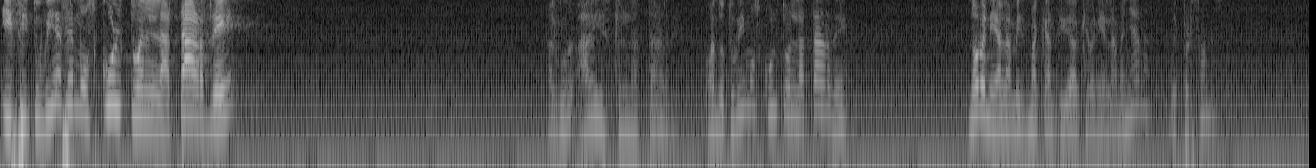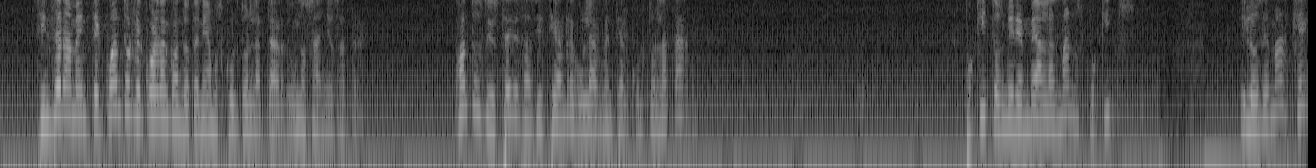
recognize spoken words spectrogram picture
Y si tuviésemos culto en la tarde, ay, es que en la tarde, cuando tuvimos culto en la tarde, no venía la misma cantidad que venía en la mañana de personas. Sinceramente, ¿cuántos recuerdan cuando teníamos culto en la tarde, unos años atrás? ¿Cuántos de ustedes asistían regularmente al culto en la tarde? Poquitos, miren, vean las manos, poquitos. ¿Y los demás qué?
